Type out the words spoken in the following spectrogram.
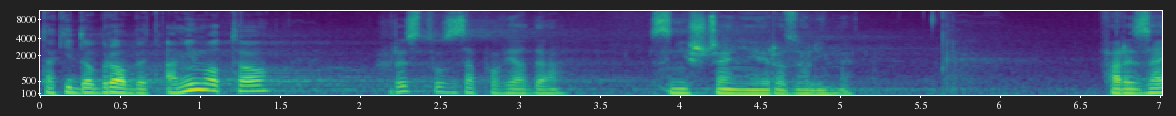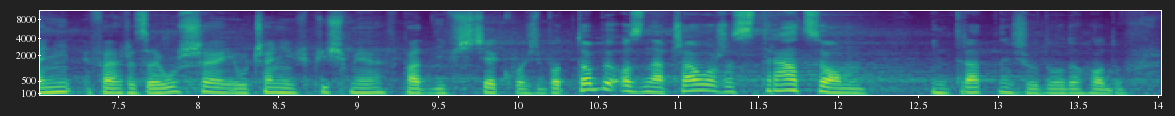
taki dobrobyt, a mimo to Chrystus zapowiada zniszczenie Jerozolimy. Faryzeusze i uczeni w piśmie wpadli w wściekłość, bo to by oznaczało, że stracą intratne źródło dochodów.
